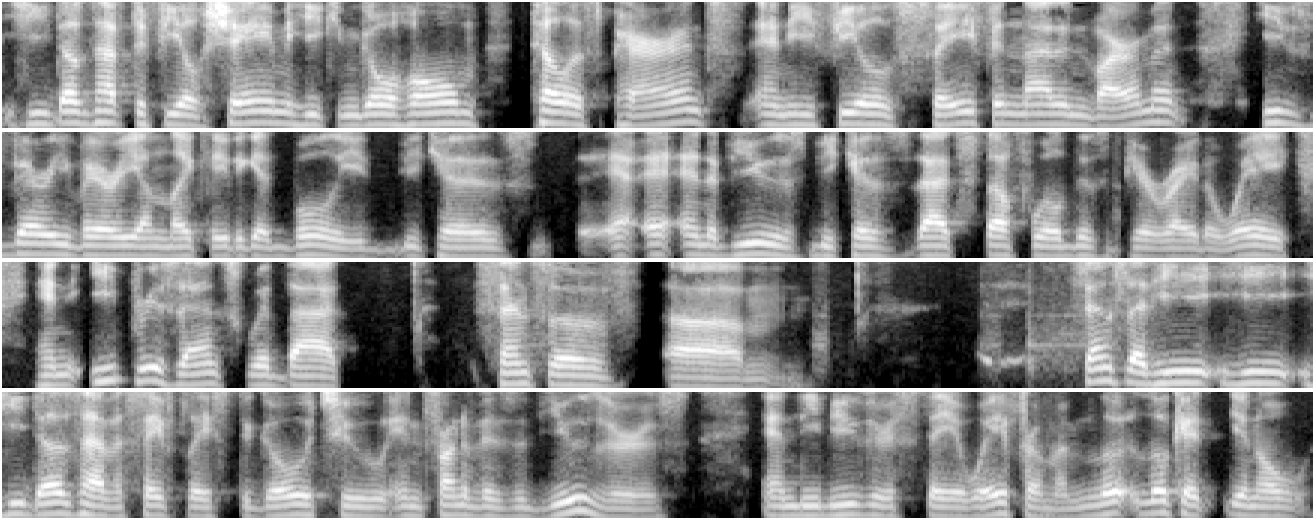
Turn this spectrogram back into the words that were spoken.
he doesn't have to feel shame. He can go home tell his parents and he feels safe in that environment. He's very very unlikely to get bullied because and abused because that stuff will disappear right away. And he presents with that sense of um sense that he he he does have a safe place to go to in front of his abusers and the abusers stay away from them. look, look at you know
